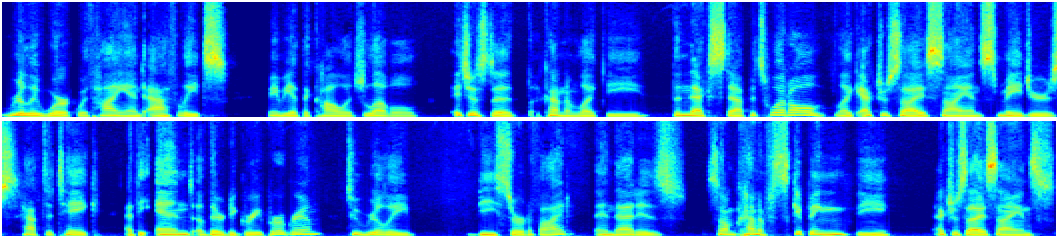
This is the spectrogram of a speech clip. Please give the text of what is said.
really work with high end athletes, maybe at the college level it's just a kind of like the the next step. It's what all like exercise science majors have to take at the end of their degree program to really be certified. And that is so i'm kind of skipping the exercise science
